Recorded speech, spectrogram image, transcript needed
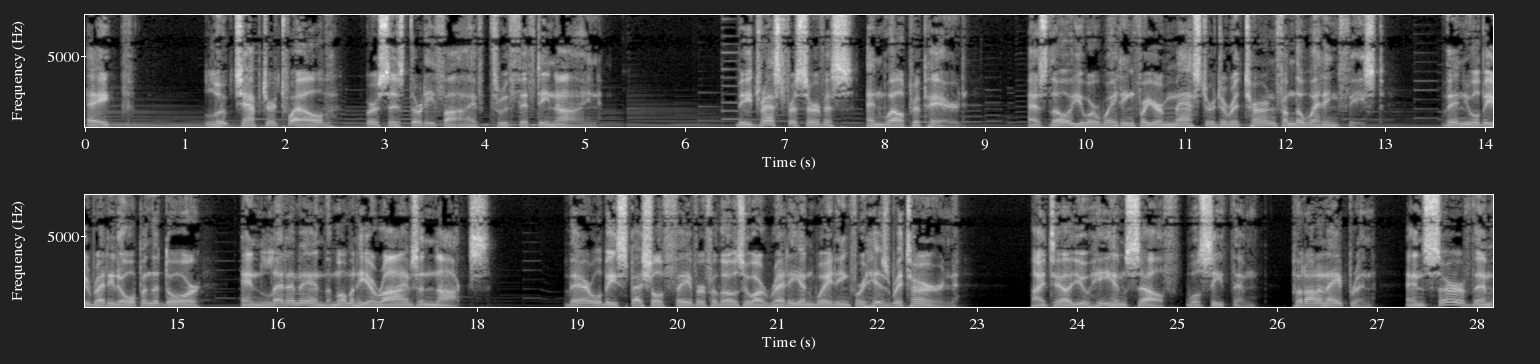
8th, Luke chapter 12, verses 35 through 59. Be dressed for service and well prepared, as though you were waiting for your master to return from the wedding feast. Then you will be ready to open the door and let him in the moment he arrives and knocks. There will be special favor for those who are ready and waiting for his return. I tell you, he himself will seat them, put on an apron, and serve them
